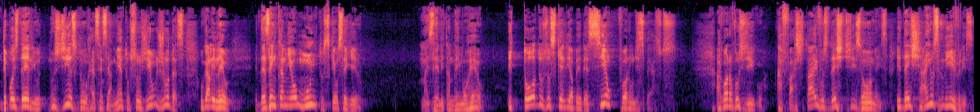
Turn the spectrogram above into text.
Depois dele, nos dias do recenseamento, surgiu Judas, o galileu, e desencaminhou muitos que o seguiram. Mas ele também morreu e todos os que lhe obedeciam foram dispersos. Agora vos digo: afastai-vos destes homens e deixai-os livres,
